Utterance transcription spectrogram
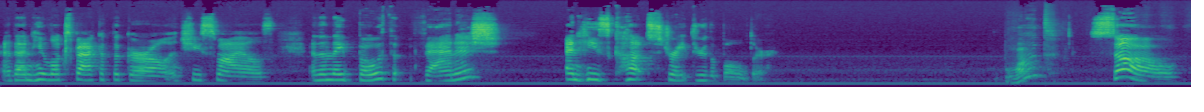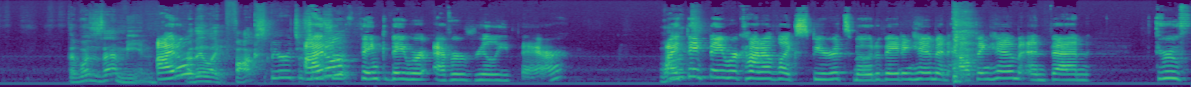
And then he looks back at the girl, and she smiles, and then they both vanish, and he's cut straight through the boulder. What? So, Then what does that mean? I don't Are they like fox spirits or something? I don't think they were ever really there. I think they were kind of like spirits motivating him and helping him, and then through f-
